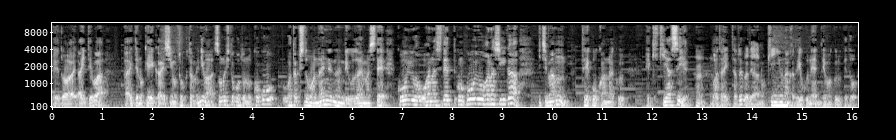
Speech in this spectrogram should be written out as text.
えっ、と、あ相手は、相手の警戒心を解くためには、その一言の、ここ、私どもは何々でございまして、こういうお話でって、このこういうお話が一番抵抗感なく、え聞きやすいうん話題。例えばで、あの、金融なんかでよくね、電話来るけど、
